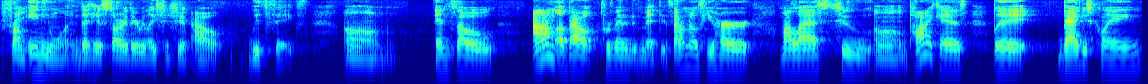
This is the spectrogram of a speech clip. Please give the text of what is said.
from anyone that has started their relationship out with sex. Um, and so I'm about preventative methods. I don't know if you heard my last two um, podcasts, but baggage claim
